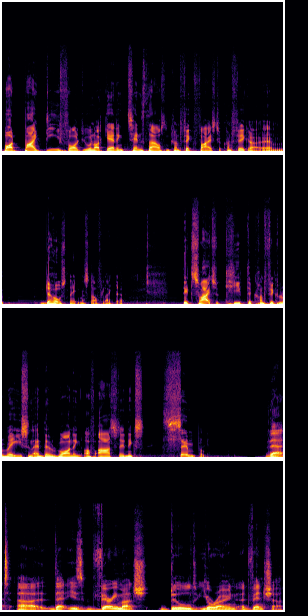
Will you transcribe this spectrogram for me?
But by default, you are not getting 10,000 config files to configure um, the host name and stuff like that. They try to keep the configuration and the running of Arch Linux simple. That uh, that is very much build your own adventure.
